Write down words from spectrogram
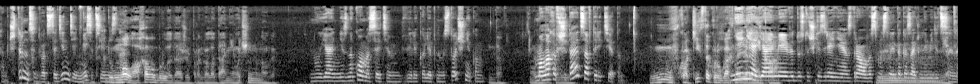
Там 14-21 день, месяц, я не У знаю. Малахова было даже про голодание очень много. Ну, я не знакома с этим великолепным источником. Да. Малахов считается авторитетом? Ну, в каких-то кругах Не-не, я наверняка. имею в виду с точки зрения здравого смысла и доказательной нет. медицины.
